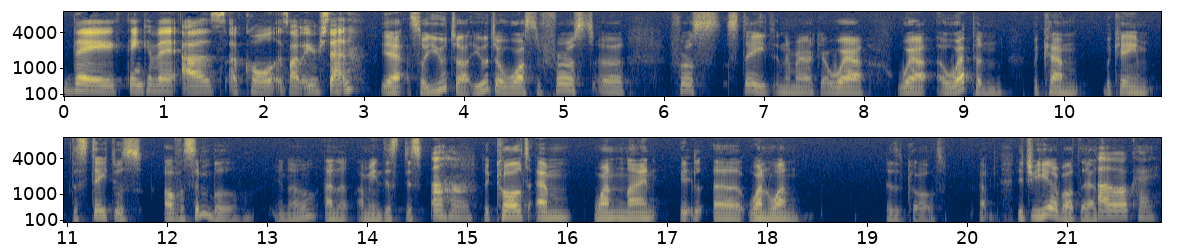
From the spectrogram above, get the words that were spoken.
They think of it as a cult. Is that what you said? Yeah. So Utah Utah was the first uh, first state in America where where a weapon became became the status of a symbol. You know, and uh, I mean this this Uh-huh. the Colt M one nine uh, one one is it called? Uh, did you hear about that? Oh, okay.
